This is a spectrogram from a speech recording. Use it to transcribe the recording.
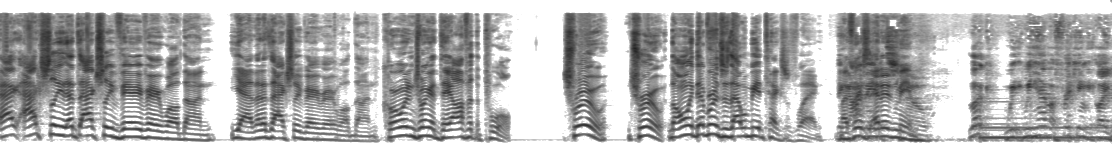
Actually, that's actually very, very well done. Yeah, that is actually very, very well done. Cornwood enjoying a day off at the pool. True, true. The only difference is that would be a Texas flag. The My first edited meme. snow. Look, we, we have a freaking like.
